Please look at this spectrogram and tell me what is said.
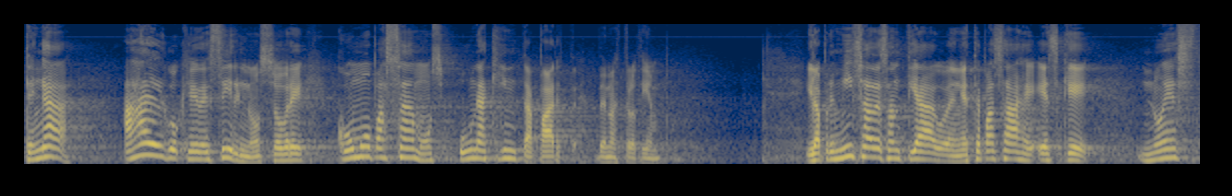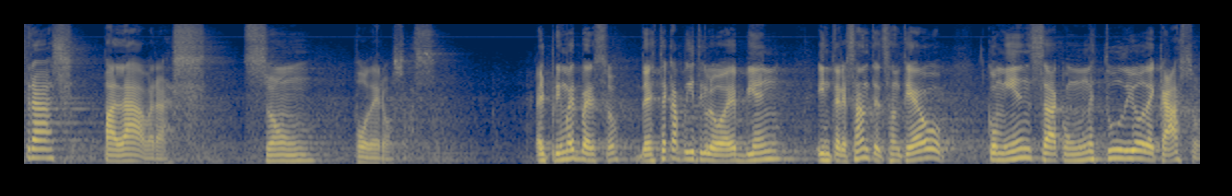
tenga algo que decirnos sobre cómo pasamos una quinta parte de nuestro tiempo. Y la premisa de Santiago en este pasaje es que nuestras palabras son poderosas. El primer verso de este capítulo es bien interesante. Santiago comienza con un estudio de caso.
